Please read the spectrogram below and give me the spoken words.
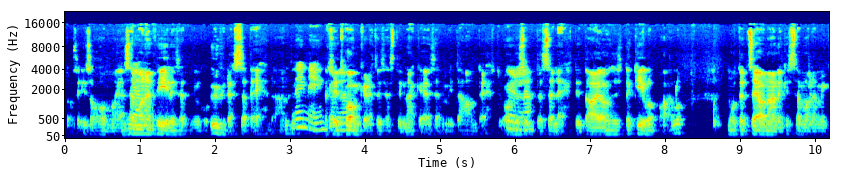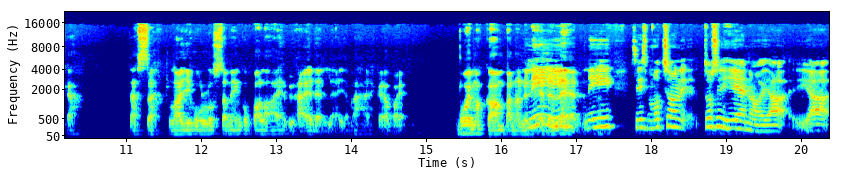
tosi iso homma. Ja semmoinen fiilis, että niin kuin yhdessä tehdään. Niin, niin, Ja sitten konkreettisesti näkee sen, mitä on tehty. On Kyllä. se sitten se lehti tai on se sitten kilpailu. Mutta se on ainakin semmoinen, mikä tässä lajihullussa niin kuin palaa yhä edelleen ja vähän ehkä jopa voimakkaampana nyt niin, edelleen. Niin, siis, mutta se on tosi hienoa ja, ja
